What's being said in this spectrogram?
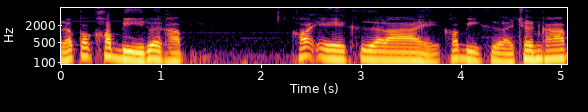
แล้วก็ข้อ B ด้วยครับ ข้อ A คืออะไร ข้อ B คืออะไร เชิญครับ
